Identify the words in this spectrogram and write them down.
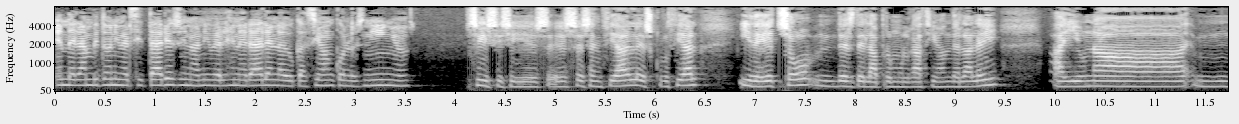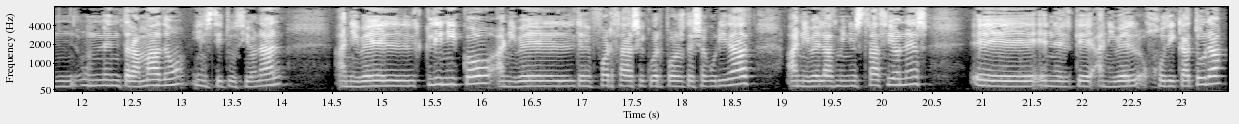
en el ámbito universitario, sino a nivel general en la educación con los niños? Sí, sí, sí, es, es esencial, es crucial y, de hecho, desde la promulgación de la ley, hay una, mm, un entramado institucional a nivel clínico, a nivel de fuerzas y cuerpos de seguridad, a nivel administraciones, eh, en el que a nivel judicatura,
